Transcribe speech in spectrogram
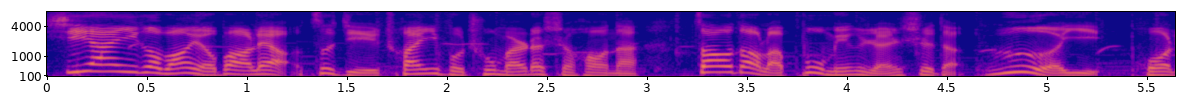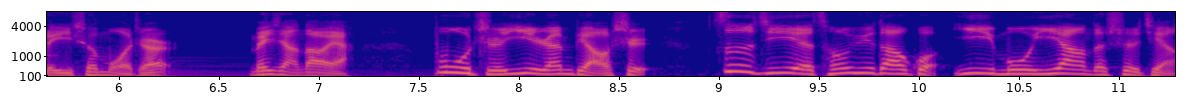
西安一个网友爆料，自己穿衣服出门的时候呢，遭到了不明人士的恶意泼了一身墨汁儿。没想到呀，不止一人表示自己也曾遇到过一模一样的事情。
